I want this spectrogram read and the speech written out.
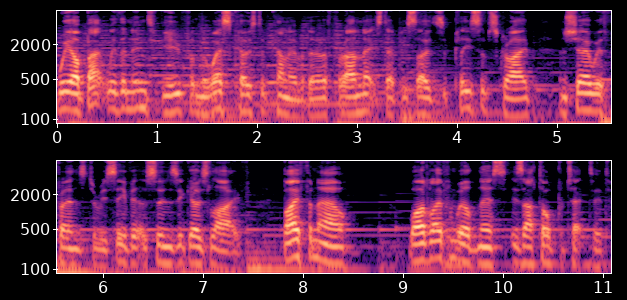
We are back with an interview from the west coast of Canada for our next episode, so please subscribe and share with friends to receive it as soon as it goes live. Bye for now. Wildlife and Wilderness is ATOL protected.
